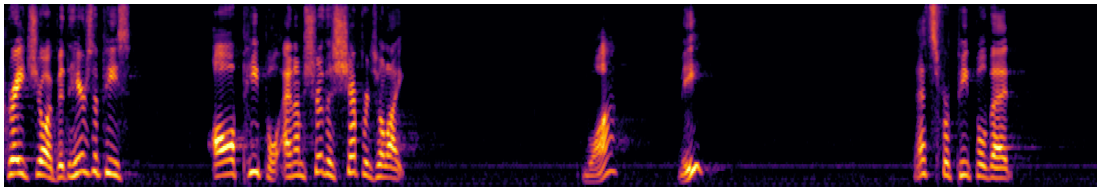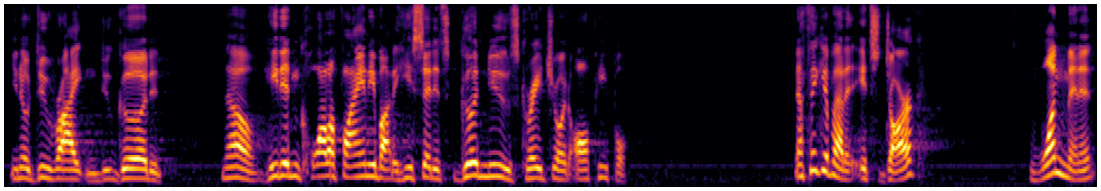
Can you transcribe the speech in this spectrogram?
great joy. But here's the piece all people. And I'm sure the shepherds are like, what? Me? That's for people that, you know, do right and do good. And no, he didn't qualify anybody. He said it's good news, great joy to all people. Now think about it. It's dark. One minute,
